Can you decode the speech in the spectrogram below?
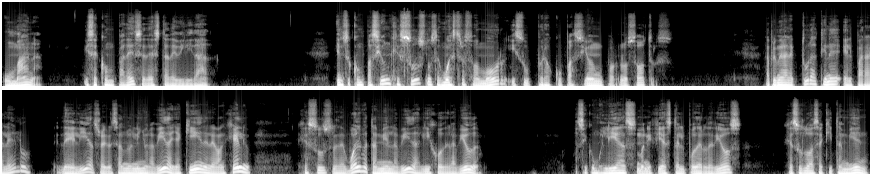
humana y se compadece de esta debilidad. En su compasión Jesús nos demuestra su amor y su preocupación por nosotros. La primera lectura tiene el paralelo de Elías regresando el niño a la vida y aquí en el Evangelio Jesús le devuelve también la vida al hijo de la viuda. Así como Elías manifiesta el poder de Dios, Jesús lo hace aquí también,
